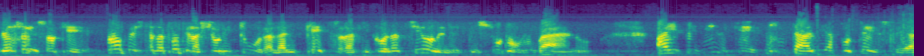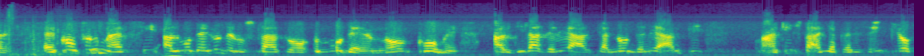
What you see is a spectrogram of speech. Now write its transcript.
nel senso che proprio, è stata proprio la fioritura, la ricchezza, l'articolazione del tessuto urbano a impedire che l'Italia potesse eh, eh conformarsi al modello dello Stato moderno come al di là delle Alpi, al non delle Alpi, ma anche in Spagna per esempio,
